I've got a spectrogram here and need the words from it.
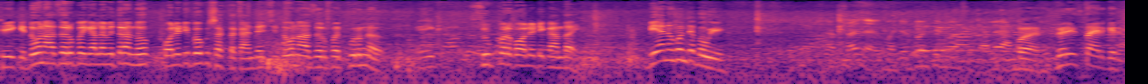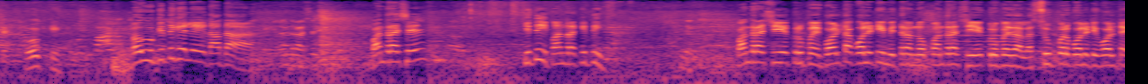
ठीक आहे दोन हजार रुपये गेला मित्रांनो. क्वालिटी बघू शकता कांद्याची. दोन हजार रुपये पूर्ण. एक सुपर क्वालिटी कांदा आहे. बियाणं कोणते भाऊ हे? म्हणजे दोन तीन वर्ष झाले. बर घरीच तयार करीत आहे. ओके भाऊ किती गेले दादा? पंधराशे. पंधराशे? किती? पंधरा किती? पंधराशे एक रुपये. गोल्टा क्वालिटी मित्रांनो पंधराशे एक रुपये झाला. सुपर क्वालिटी गोल्टा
